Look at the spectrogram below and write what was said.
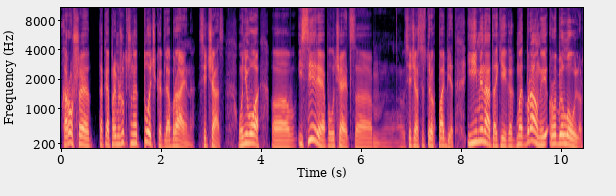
хорошая такая промежуточная точка для Брайана сейчас. У него и серия, получается, сейчас из трех побед, и имена такие, как Мэтт Браун и Робби Лоулер.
